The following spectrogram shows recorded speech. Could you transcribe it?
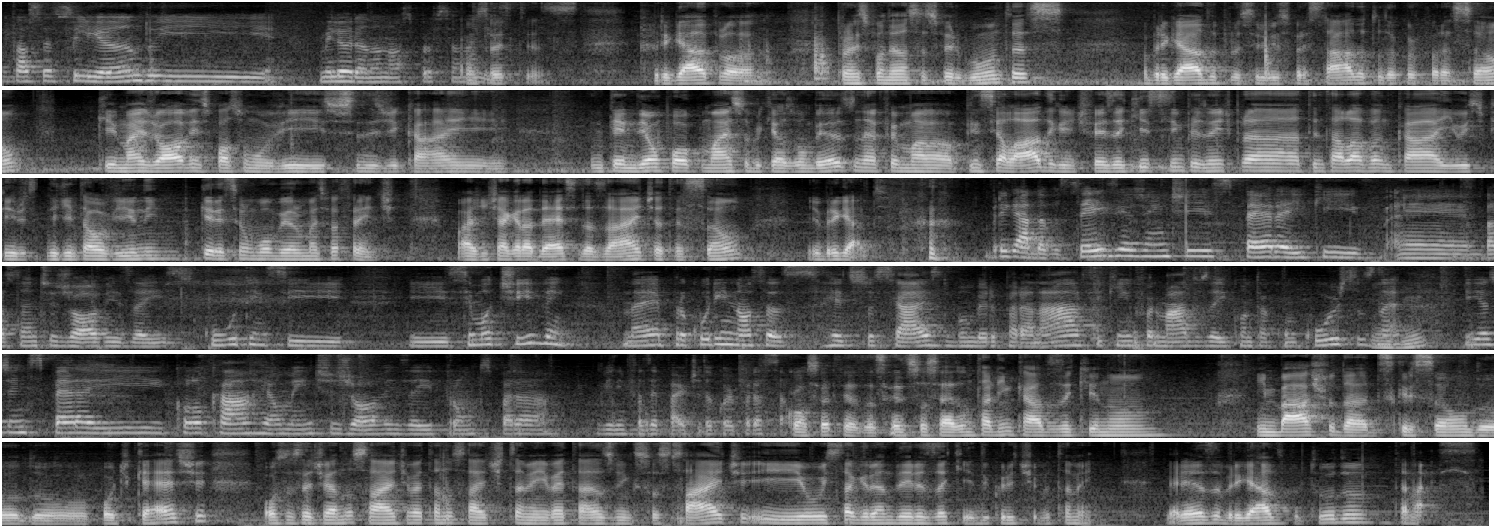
está se auxiliando e melhorando o nosso Com profissionalismo. certeza. Obrigado por, por responder nossas perguntas. Obrigado pelo serviço prestado a toda a corporação. Que mais jovens possam ouvir isso, se dedicar e entender um pouco mais sobre o que é os bombeiros. Né? Foi uma pincelada que a gente fez aqui simplesmente para tentar alavancar o espírito de quem está ouvindo e querer ser um bombeiro mais para frente. A gente agradece da Zait a atenção e obrigado. Obrigada a vocês e a gente espera aí que é, bastante jovens aí escutem-se e se motivem, né? Procurem nossas redes sociais do Bombeiro Paraná, fiquem informados aí quanto a concursos, né? E a gente espera aí colocar realmente jovens aí prontos para virem fazer parte da corporação. Com certeza. As redes sociais vão estar linkadas aqui no embaixo da descrição do, do podcast. Ou se você estiver no site, vai estar no site também, vai estar os links do site e o Instagram deles aqui de Curitiba também. Beleza? Obrigado por tudo. Até mais.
